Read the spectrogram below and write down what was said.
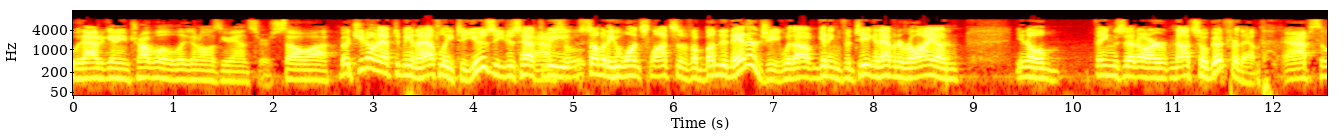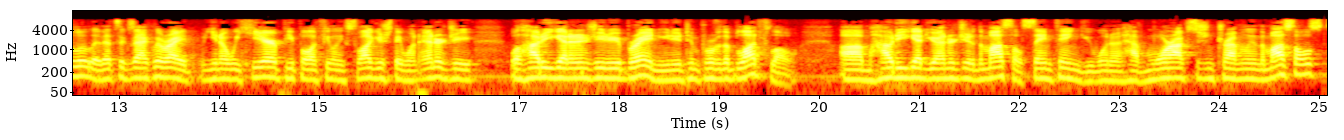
without getting in trouble, oligonol is your answer. So, uh, but you don't have to be an athlete to use it. You just have absolutely. to be somebody who wants lots of abundant energy without getting fatigued and having to rely on you know, things that are not so good for them. Absolutely. That's exactly right. You know, we hear people are feeling sluggish, they want energy. Well, how do you get energy to your brain? You need to improve the blood flow. Um, how do you get your energy to the muscles? Same thing. You want to have more oxygen traveling in the muscles,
